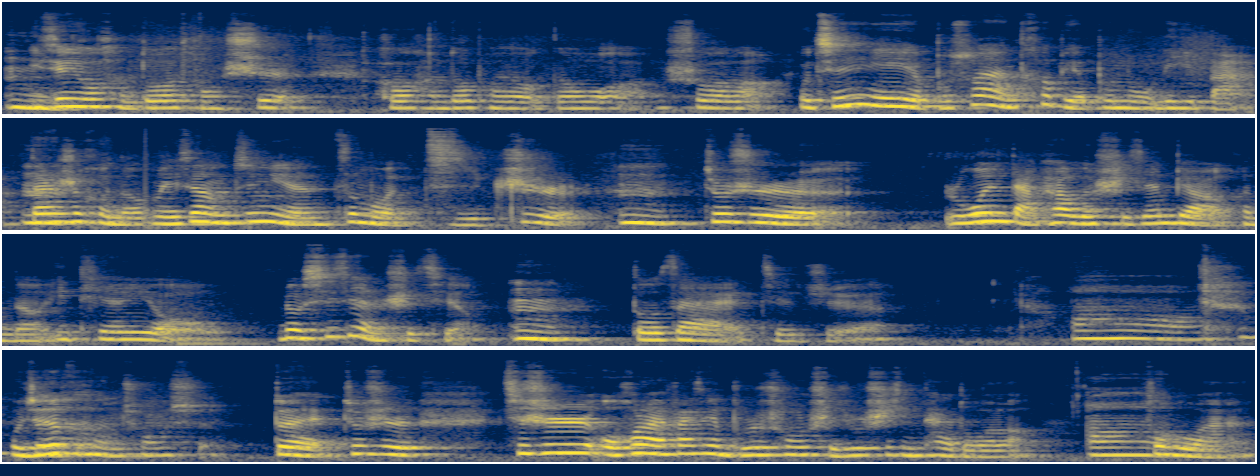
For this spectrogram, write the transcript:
嗯已经有很多同事和很多朋友跟我说了，我前几年也不算特别不努力吧，但是可能没像今年这么极致。嗯就是如果你打开我的时间表，可能一天有六七件事情嗯，都在解决。哦，我觉得很充实。对，就是其实我后来发现不是充实，就是事情太多了，哦做不完。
